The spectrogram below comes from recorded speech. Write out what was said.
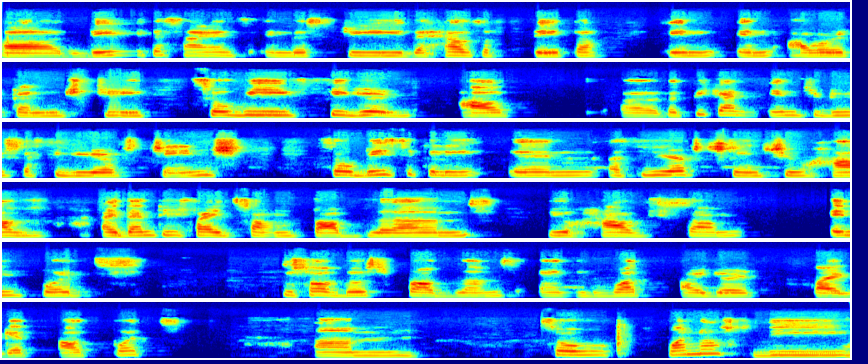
uh, the data science industry, the health of data in, in our country. So we figured out uh, that we can introduce a theory of change. So basically, in a theory of change, you have identified some problems, you have some inputs to solve those problems, and what are your target outputs. Um, so one of the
